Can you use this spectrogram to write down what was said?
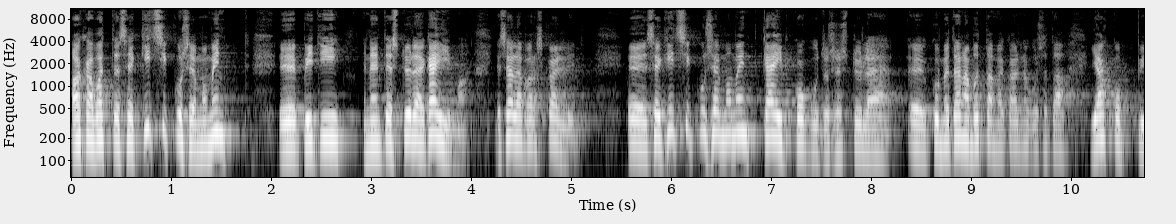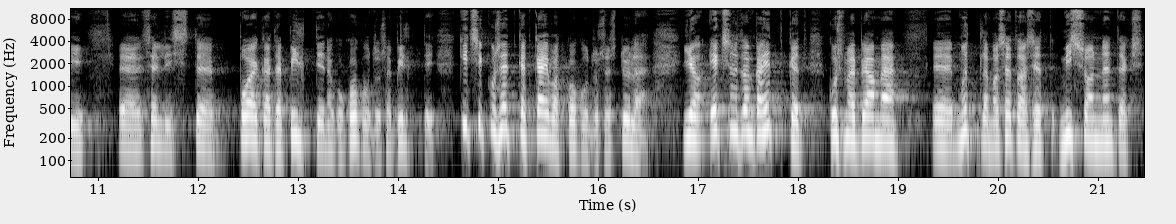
aga vaata, see kitsikuse moment eh, pidi nendest üle käima ja sellepärast, kallid see kitsikuse moment käib kogudusest üle, kui me täna võtame ka nagu seda Jakobi sellist poegade pilti nagu koguduse pilti. kitsikushetked käivad kogudusest üle ja eks need on ka hetked, kus me peame mõtlema sedasi, et mis on nendeks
